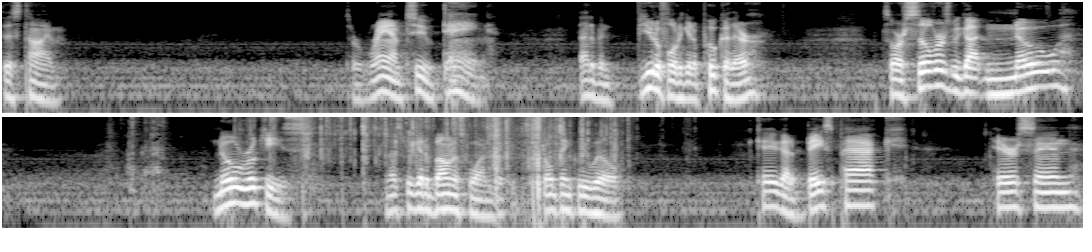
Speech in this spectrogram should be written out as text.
this time? It's a ram, too. Dang. That'd have been beautiful to get a puka there. So our silvers, we got no no rookies. Unless we get a bonus one, but don't think we will. Okay, we got a base pack. Harrison.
